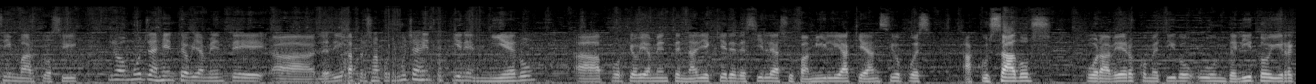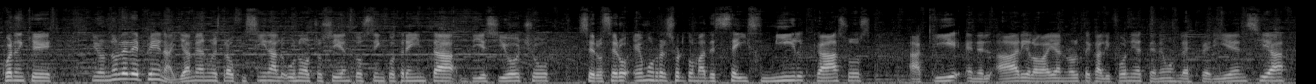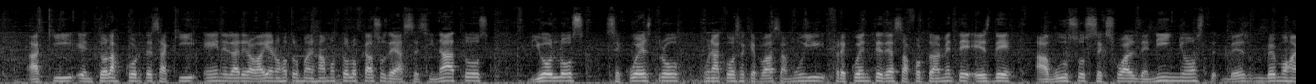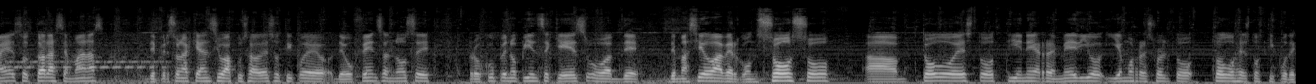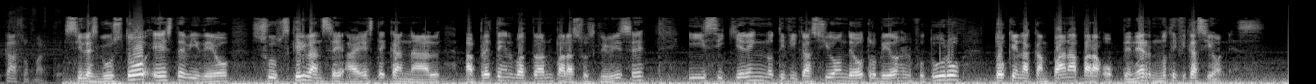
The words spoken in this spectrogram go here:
Sí, Marcos, sí. You know, mucha gente obviamente, ah, les digo a las personas, porque mucha gente tiene miedo, ah, porque obviamente nadie quiere decirle a su familia que han sido pues acusados por haber cometido un delito. Y recuerden que you know, no le dé pena, llame a nuestra oficina al 1-800-530-1800. Hemos resuelto más de 6.000 casos aquí en el área de la Bahía Norte de California. Tenemos la experiencia aquí en todas las cortes, aquí en el área de la Bahía. Nosotros manejamos todos los casos de asesinatos, violos, secuestro. Una cosa que pasa muy frecuente, desafortunadamente, es de abuso sexual de niños. Vemos a eso todas las semanas de personas que han sido acusadas de esos tipos de, ofensas. No se preocupe, no piense que es de, demasiado avergonzoso. Uh, todo esto tiene remedio y hemos resuelto todos estos tipos de casos, Marco. Si les gustó este video, suscríbanse a este canal, aprieten el botón para suscribirse y si quieren notificación de otros videos en el futuro, toquen la campana para obtener notificaciones.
